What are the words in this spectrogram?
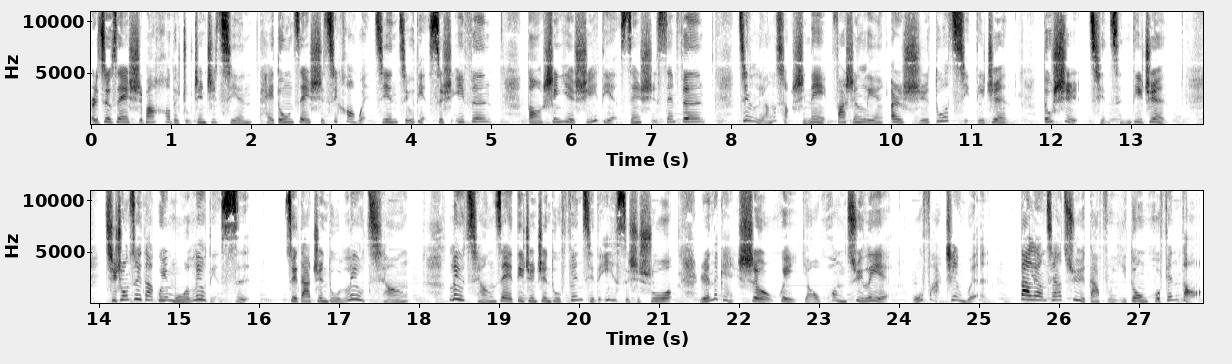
而就在十八号的主震之前，台东在十七号晚间九点四十一分到深夜十一点三十三分，近两小时内发生连二十多起地震，都是浅层地震，其中最大规模六点四，最大震度六强。六强在地震震度分级的意思是说，人的感受会摇晃剧烈，无法站稳。大量家具大幅移动或翻倒，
